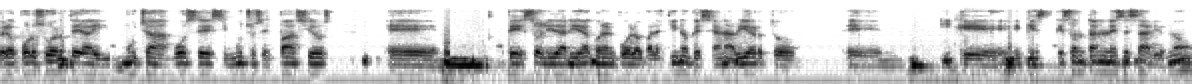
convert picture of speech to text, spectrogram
pero por suerte hay muchas voces y muchos espacios eh, de solidaridad con el pueblo palestino que se han abierto eh, y que, que, son tan necesarios, ¿no?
